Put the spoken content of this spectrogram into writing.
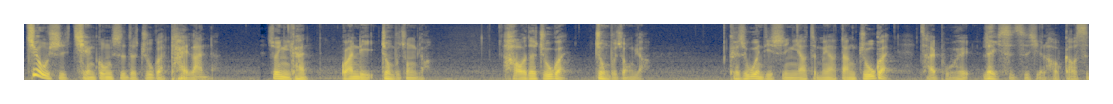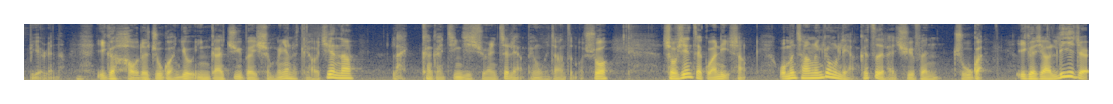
就是前公司的主管太烂了。所以你看，管理重不重要？好的主管重不重要？可是问题是，你要怎么样当主管才不会累死自己，然后搞死别人呢？一个好的主管又应该具备什么样的条件呢？来看看《经济学人》这两篇文章怎么说。首先，在管理上，我们常常用两个字来区分主管，一个叫 leader，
